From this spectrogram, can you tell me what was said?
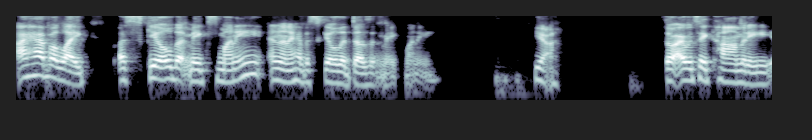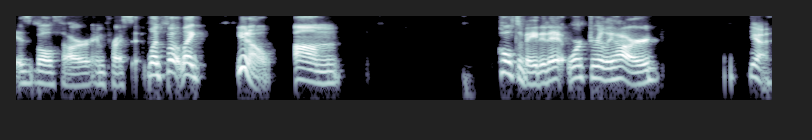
I have a like a skill that makes money and then I have a skill that doesn't make money. Yeah. So I would say comedy is both are impressive. Like but like, you know, um cultivated it, worked really hard. Yeah.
